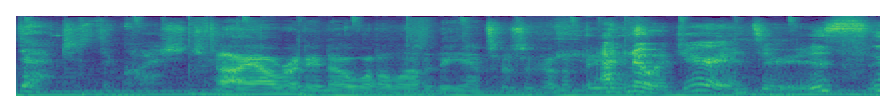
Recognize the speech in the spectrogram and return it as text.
That is the question. I already know what a lot of the answers are going to be. I know what your answer is.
